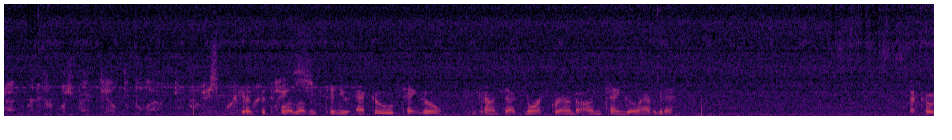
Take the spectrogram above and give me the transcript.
That. Ready for pushback, tail to the left. Scout 5411, continue Echo Tango and contact North Ground on Tango. Have a good day. Echo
